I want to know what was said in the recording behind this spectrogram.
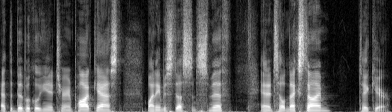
at the Biblical Unitarian podcast. My name is Dustin Smith, and until next time, take care.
